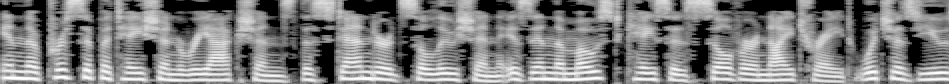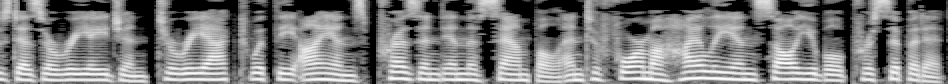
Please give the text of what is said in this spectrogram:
In the precipitation reactions the standard solution is in the most cases silver nitrate which is used as a reagent to react with the ions present in the sample and to form a highly insoluble precipitate.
